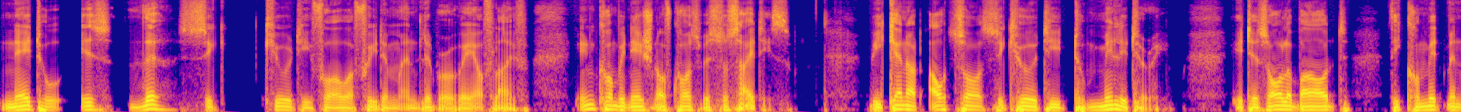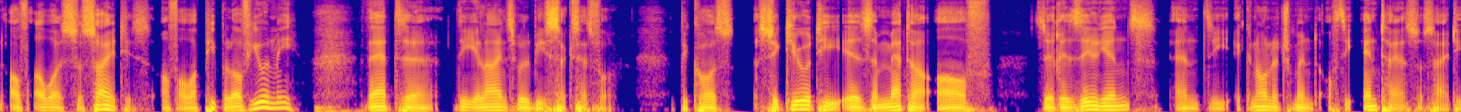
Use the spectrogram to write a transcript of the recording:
NATO is the security for our freedom and liberal way of life, in combination, of course, with societies. We cannot outsource security to military. It is all about the commitment of our societies, of our people, of you and me, that uh, the alliance will be successful. Because security is a matter of the resilience and the acknowledgement of the entire society.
